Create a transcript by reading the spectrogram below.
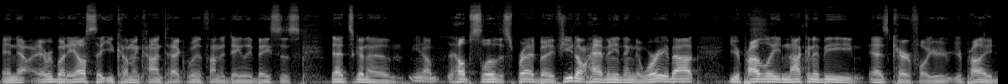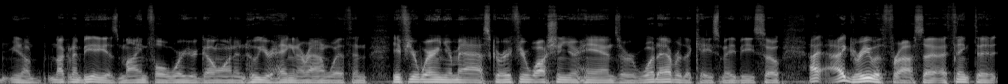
and everybody else that you come in contact with on a daily basis. That's going to you know help slow the spread. But if you don't have anything to worry about, you're probably not going to be as careful. You're you're probably you know not going to be as mindful where you're going and who you're hanging around with, and if you're wearing your mask or if you're washing your hands or whatever the case may be. So I, I agree with Frost. I, I think that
